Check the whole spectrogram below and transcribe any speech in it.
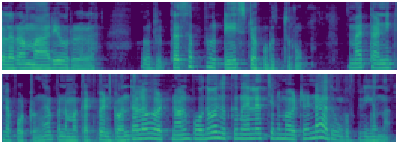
கலராக மாறி ஒரு ஒரு கசப்பு டேஸ்ட்டை கொடுத்துரும். இந்த மாதிரி தண்ணிக்குள்ளே போட்டுருங்க. அப்போ நம்ம கட் பண்ணிட்டு வந்தளவு வெட்டினாலும் போதும். இதுக்கு மேலே சின்னமாக வெட்டுறேன்னா அது உங்கள் பிரியம் தான்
